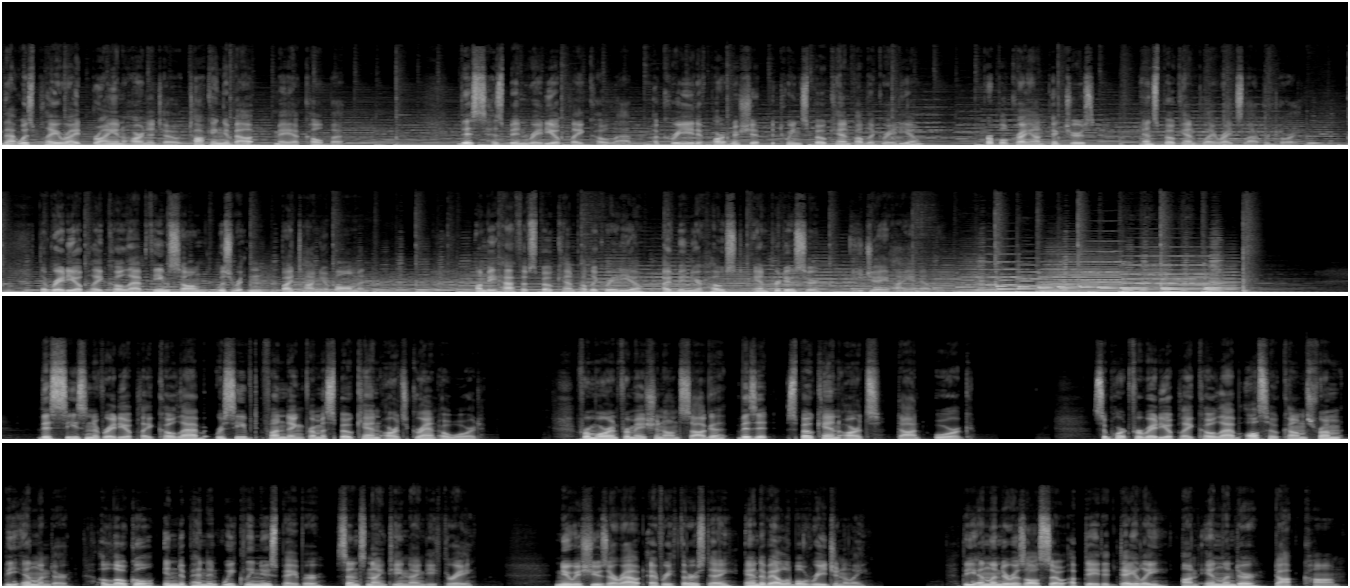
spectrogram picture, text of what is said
That was playwright Bryan Harnetiaux talking about Mea Culpa. This has been Radio Play Collab, a creative partnership between Spokane Public Radio, Purple Crayon Pictures, and Spokane Playwrights Laboratory. The Radio Play Collab theme song was written by Tanya Ballman. On behalf of Spokane Public Radio, I've been your host and producer, EJ Iannelli. This season of Radio Play Collab received funding from a Spokane Arts Grant Award. For more information on Saga, visit spokanearts.org. Support for Radio Play Collab also comes from The Inlander, a local, independent weekly newspaper since 1993. New issues are out every Thursday and available regionally. The Inlander is also updated daily on inlander.com.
